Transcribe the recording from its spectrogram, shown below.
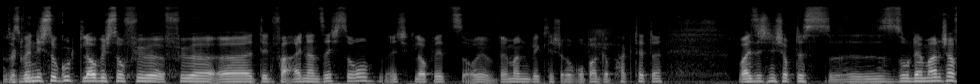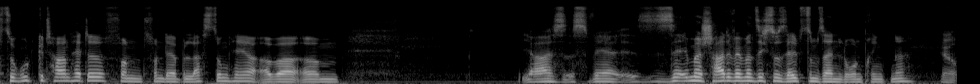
Das wäre nicht so gut, glaube ich, so für, für äh, den Verein an sich so. Ich glaube jetzt, wenn man wirklich Europa gepackt hätte, weiß ich nicht, ob das äh, so der Mannschaft so gut getan hätte, von, von der Belastung her, aber ähm, ja, es, es wäre immer schade, wenn man sich so selbst um seinen Lohn bringt, ne? Ja.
